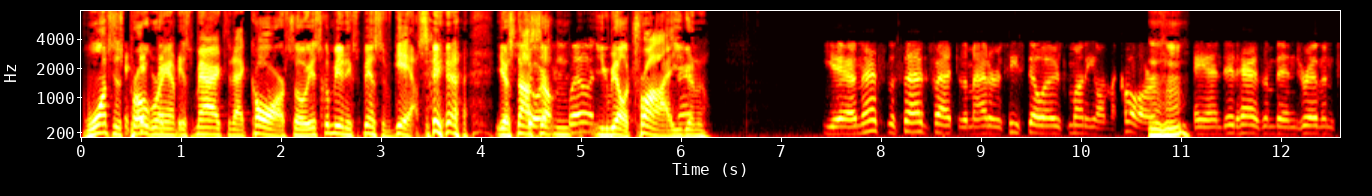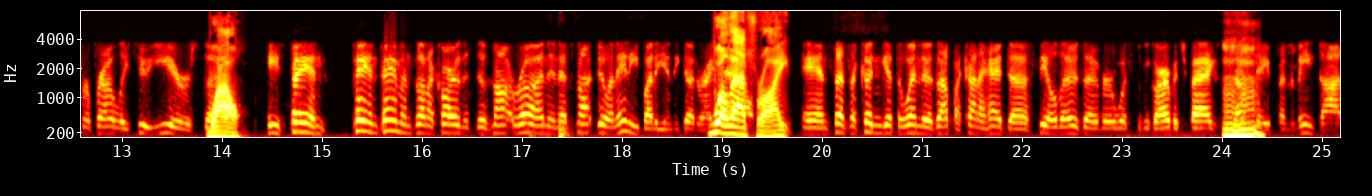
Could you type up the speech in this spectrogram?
Once it's programmed, it's married to that car, so it's going to be an expensive guess. it's not Sure. something Well, you can be able to try. You're going to. Yeah, and that's the sad fact of the matter is he still owes money on the car, Mhm. and it hasn't been driven for probably two years. So Wow. He's paying paying payments on a car that does not run, and it's not doing anybody any good right Well, now. that's right. And since I couldn't get the windows up, I kind of had to seal those over with some garbage bags and Mhm. duct tape. In the meantime,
